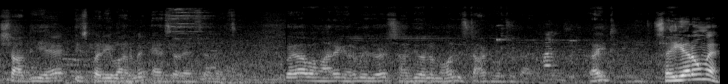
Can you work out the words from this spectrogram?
शादी है इस परिवार में ऐसा वैसे वैसे। तो अब हमारे घर में जो है शादी वाला माहौल स्टार्ट हो चुका है। राइट सही कह रहा हूँ मैं?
